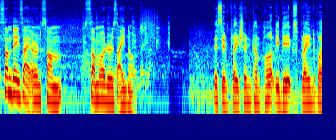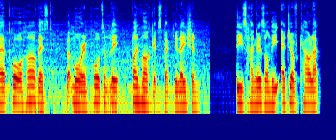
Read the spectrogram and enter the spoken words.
Some days I earn some, some others I don't. This inflation can partly be explained by a poor harvest, but more importantly, by market speculation. These hangars on the edge of Kaolack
